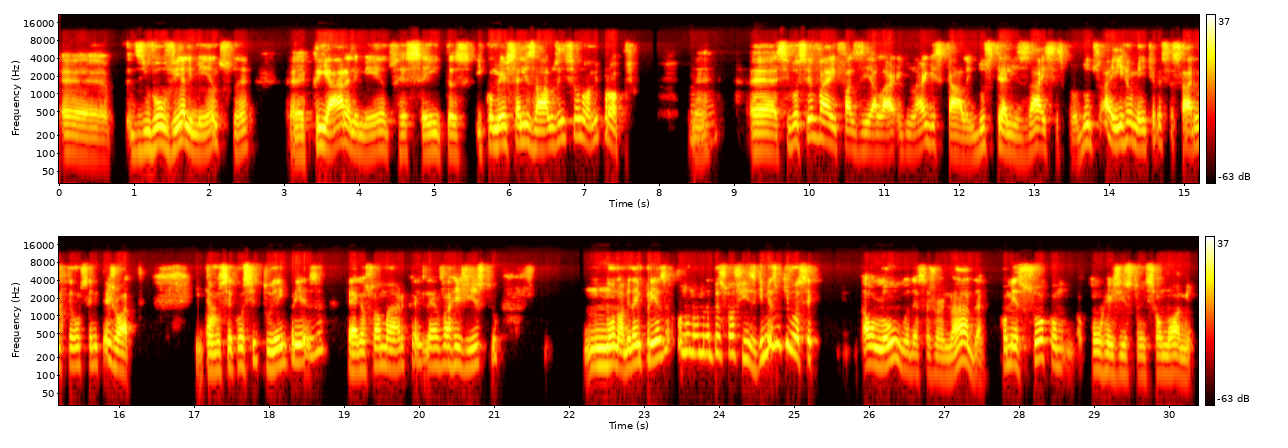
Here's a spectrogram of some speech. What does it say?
é desenvolver alimentos, né, é, criar alimentos, receitas e comercializá-los em seu nome próprio. Né? Uhum. Né? se você vai fazer lar em larga escala, industrializar esses produtos, aí realmente é necessário ter um CNPJ. Então tá. você constitui a empresa, pega a sua marca e leva a registro no nome da empresa ou no nome da pessoa física. E mesmo que você, ao longo dessa jornada, começou com, com o registro em seu nome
